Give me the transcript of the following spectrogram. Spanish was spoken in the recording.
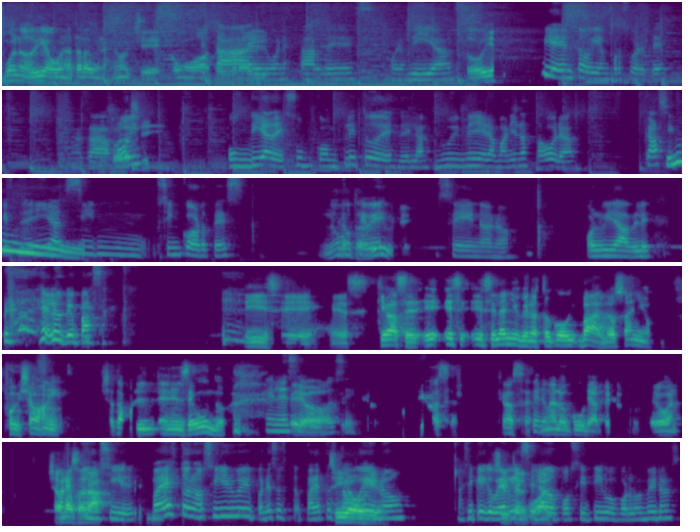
Buenos días, buenas tardes, buenas noches. ¿Cómo va ¿Qué todo por tal? ahí? Buenas tardes, buenos días. ¿Todo bien? Bien, todo bien, por suerte. Acá Mejor hoy, un día de Zoom completo desde las 9 y media de la mañana hasta ahora. Casi que Uh. sería sin, sin cortes. No, Los que terrible. Sí, no, no. Olvidable. Pero es lo que pasa. Sí, sí. Es, ¿Qué va a ser? E- Es, es el año que nos tocó. Va, los años, porque ya, van, Sí. Ya estamos en el segundo. En el Pero- segundo, sí. ¿Qué va a ser? ¿Qué va a ser? Pero- Una locura, pero, pero bueno. Ya para esto pasará. no sirve. Para esto no sirve y para, eso está, para esto Sí, está obvio. bueno. Así que hay que Sí, verle tal ese cual. lado positivo, por lo menos.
